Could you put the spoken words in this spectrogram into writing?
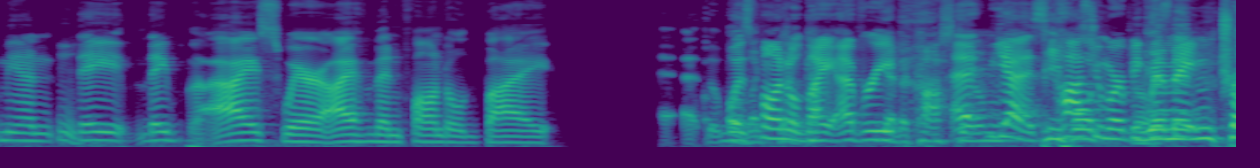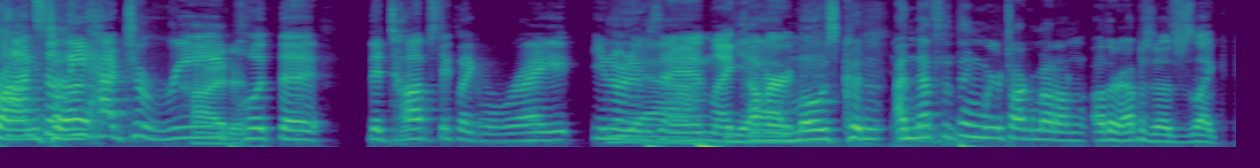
man, Hmm. they, they, I swear, I have been fondled by, uh, was Oh, like fondled the- by every yeah, the costume. Uh, yes, people, costumer because women they trying constantly to had to re-put the the top stick like right. You know what I'm Yeah, saying? Like yeah, cover. Moze couldn't, and that's the thing we were talking about on other episodes. Is like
